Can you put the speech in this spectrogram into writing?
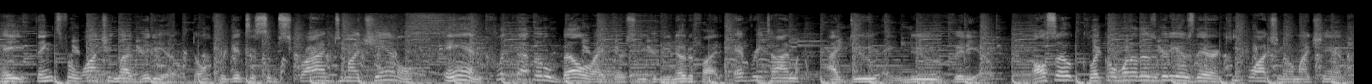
Hey, thanks for watching my video. Don't forget to subscribe to my channel and click that little bell right there so you can be notified every time I do a new video. Also, click on one of those videos there. Keep watching on my channel.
